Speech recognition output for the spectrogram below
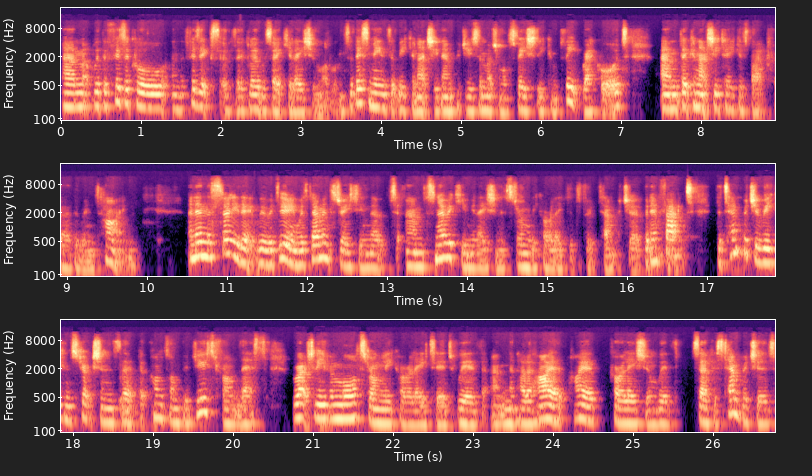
um, with the physical and the physics of the global circulation model. And so this means that we can actually then produce a much more spatially complete record um, that can actually take us back further in time. And then the study that we were doing was demonstrating that um, snow accumulation is strongly correlated to temperature. But in fact, the temperature reconstructions that, that Quentin produced from this were actually even more strongly correlated with um, and had a higher, higher correlation with surface temperatures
